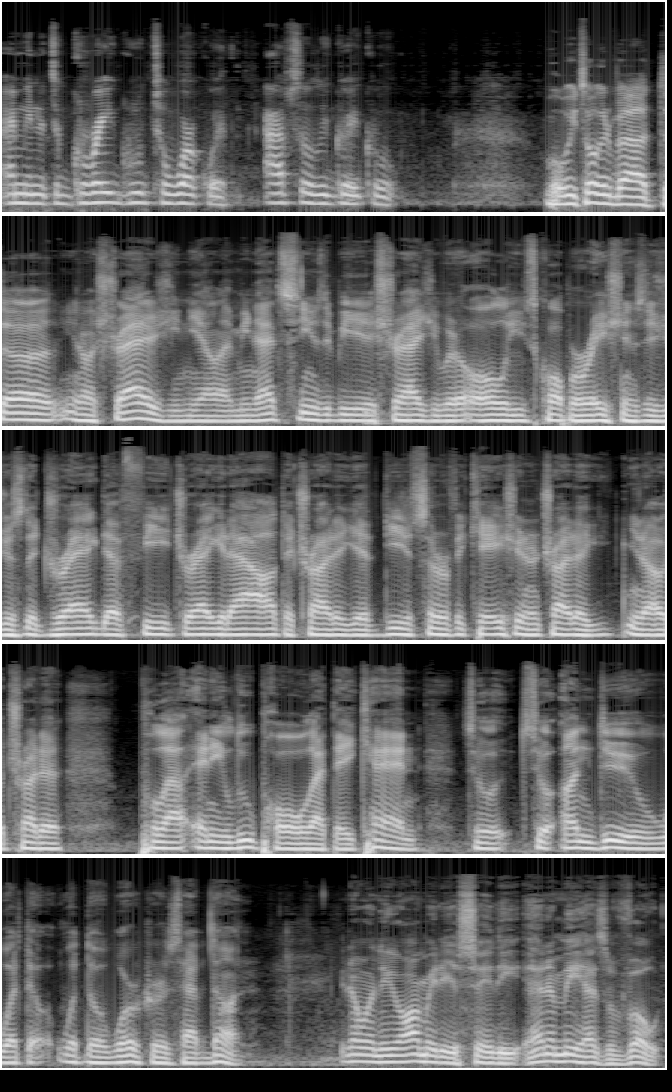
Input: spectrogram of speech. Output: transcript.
I mean it's a great group to work with. Absolutely great group. Well, we're talking about uh, you know strategy, Neil. I mean, that seems to be a strategy with all these corporations is just to drag their feet, drag it out, to try to get decertification, and try to you know try to pull out any loophole that they can to to undo what the what the workers have done. You know, in the army, they say the enemy has a vote,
